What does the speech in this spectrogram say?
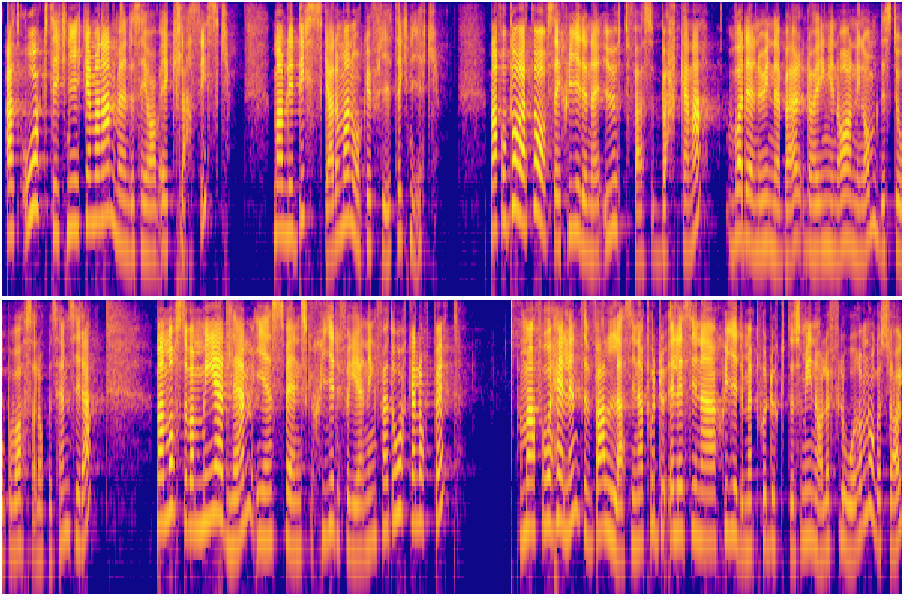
Att åktekniken man använder sig av är klassisk. Man blir diskad om man åker fri teknik. Man får bara ta av sig skidorna i utförsbackarna. Vad det nu innebär, det har jag ingen aning om. Det stod på Vasaloppets hemsida. Man måste vara medlem i en svensk skidförening för att åka loppet. Man får heller inte valla sina, eller sina skidor med produkter som innehåller fluor av något slag.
